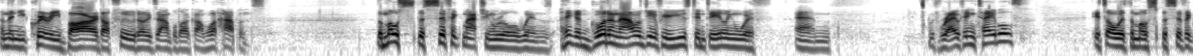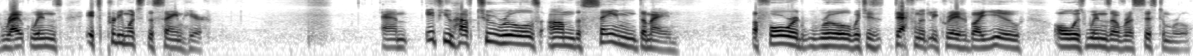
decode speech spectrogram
and then you query bar.foo.example.com, what happens? The most specific matching rule wins. I think a good analogy if you're used to dealing with, um, with routing tables it's always the most specific route wins. It's pretty much the same here. Um, if you have two rules on the same domain, a forward rule, which is definitely created by you, always wins over a system rule.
